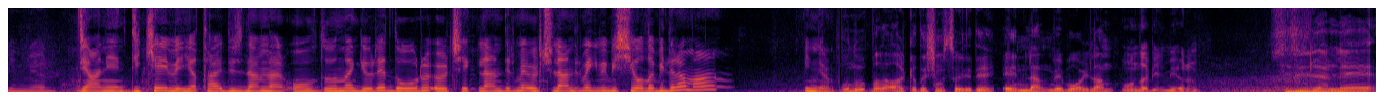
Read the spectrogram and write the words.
Bilmiyorum. Yani dikey ve yatay düzlemler olduğuna göre doğru ölçeklendirme, ölçülendirme gibi bir şey olabilir ama bilmiyorum. Bunu bana arkadaşım söyledi. Enlem ve boylam. Onu da bilmiyorum. Çizgilerle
